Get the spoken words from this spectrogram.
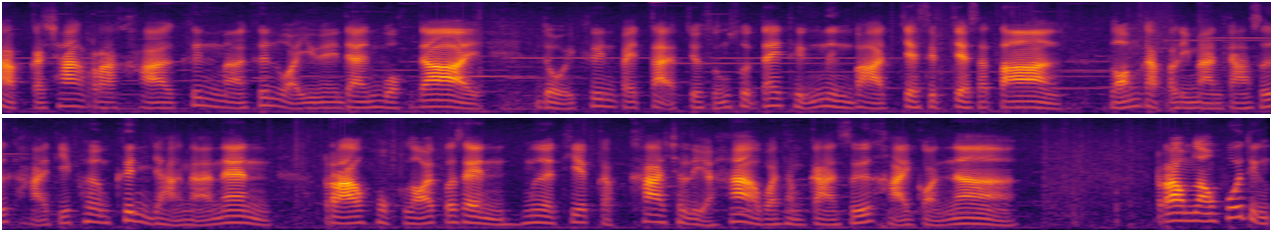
กลับกระชากราคาขึ้นมาขึ้นไหวอยู่ในแดนบวกได้ โดยขึ้นไปแตะจุดสูงสุดได้ถึง 1 บาท 77 สตางค์ พร้อมกับปริมาณการซื้อขายที่เพิ่มขึ้นอย่างหนาแน่น ราว 600%เมื่อเทียบกับค่าเฉลี่ย 5 วันทำการซื้อขายก่อนหน้า เราลองพูดถึง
